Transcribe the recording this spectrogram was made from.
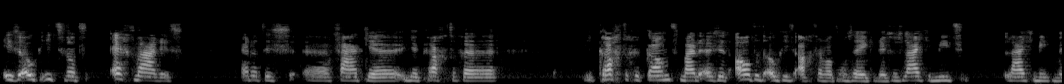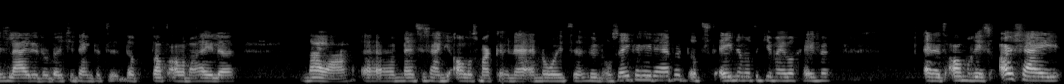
is ook iets wat echt waar is. En dat is vaak je, je krachtige je krachtige kant, maar er zit altijd ook iets achter wat onzeker is. Dus laat je niet, laat je niet misleiden doordat je denkt dat dat, dat allemaal hele, nou ja, uh, mensen zijn die alles maar kunnen en nooit uh, hun onzekerheden hebben. Dat is het ene wat ik je mee wil geven. En het andere is, als jij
